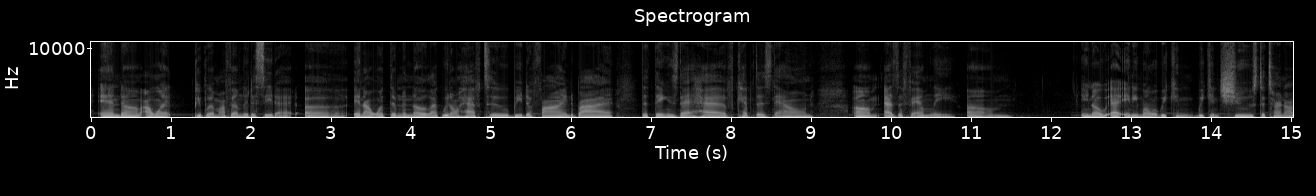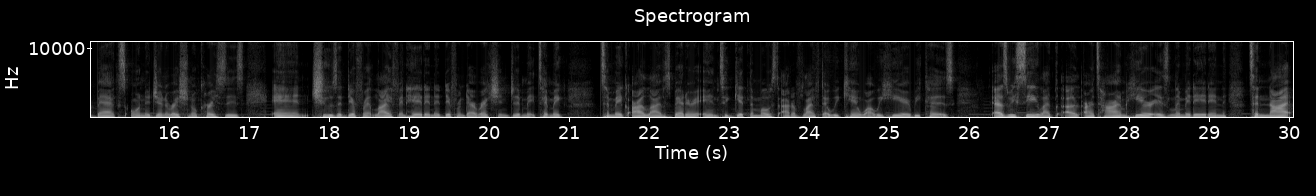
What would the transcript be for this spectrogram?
And um, I want people in my family to see that. Uh, and I want them to know like we don't have to be defined by the things that have kept us down um, as a family. Um, you know at any moment we can we can choose to turn our backs on the generational curses and choose a different life and head in a different direction to make to make to make our lives better and to get the most out of life that we can while we're here. Because as we see like uh, our time here is limited and to not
